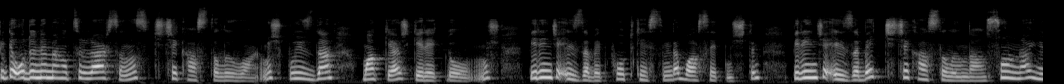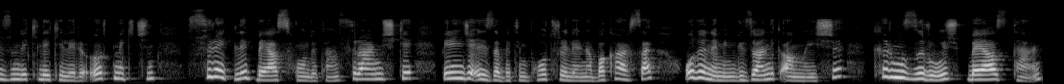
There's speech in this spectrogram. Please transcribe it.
Bir de o dönemi hatırlarsanız çiçek hastalığı varmış. Bu yüzden makyaj gerekli olmuş. 1. Elizabeth podcastimde bahsetmiştim. 1. Elizabeth çiçek hastalığından sonra yüzündeki lekeleri örtmek için sürekli beyaz fondöten sürermiş ki 1. Elizabeth'in portrelerine bakarsak o dönemin güzellik anlayışı kırmızı ruj, beyaz ten,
